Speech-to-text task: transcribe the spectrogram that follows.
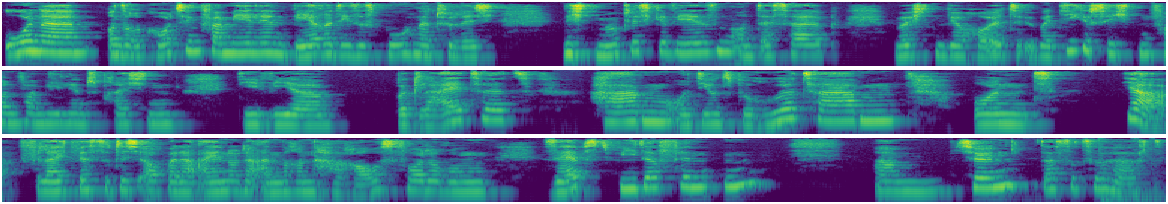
ohne unsere Coaching-Familien wäre dieses Buch natürlich nicht möglich gewesen und deshalb möchten wir heute über die Geschichten von Familien sprechen, die wir begleitet haben und die uns berührt haben und ja, vielleicht wirst du dich auch bei der einen oder anderen Herausforderung selbst wiederfinden. Ähm, schön, dass du zuhörst.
